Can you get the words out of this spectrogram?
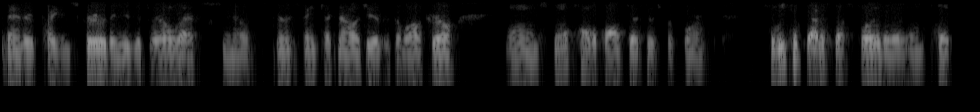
standard plate and screw. They use a drill that's, you know, same technology as a DeWalt drill so that's how the process is performed. So we took that a step further and put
